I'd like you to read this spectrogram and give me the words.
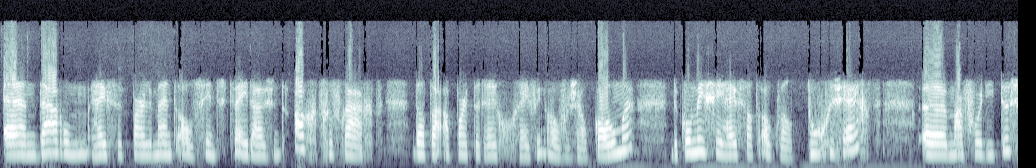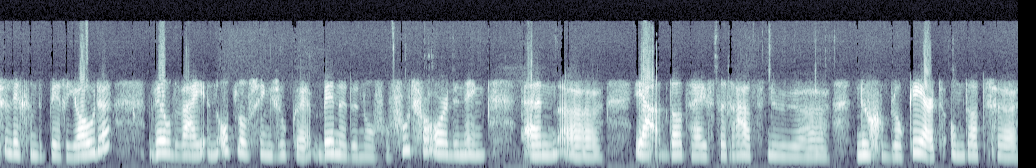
En daarom heeft het parlement al sinds 2008 gevraagd dat daar aparte regelgeving over zou komen. De commissie heeft dat ook wel toegezegd. Uh, maar voor die tussenliggende periode wilden wij een oplossing zoeken binnen de Novel Food verordening. En uh, ja, dat heeft de Raad nu, uh, nu geblokkeerd. Omdat ze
